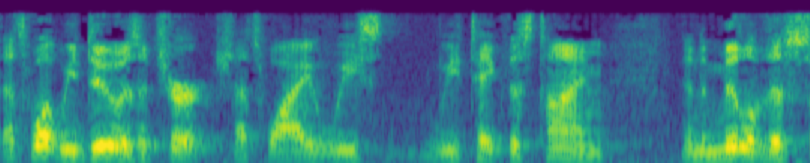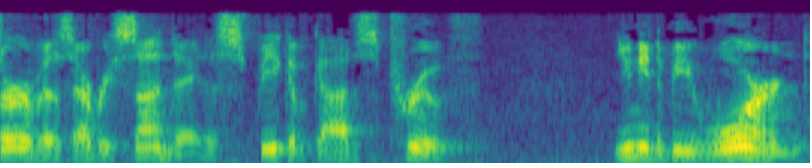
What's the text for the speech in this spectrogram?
That's what we do as a church. That's why we, we take this time in the middle of this service every Sunday to speak of God's truth. You need to be warned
